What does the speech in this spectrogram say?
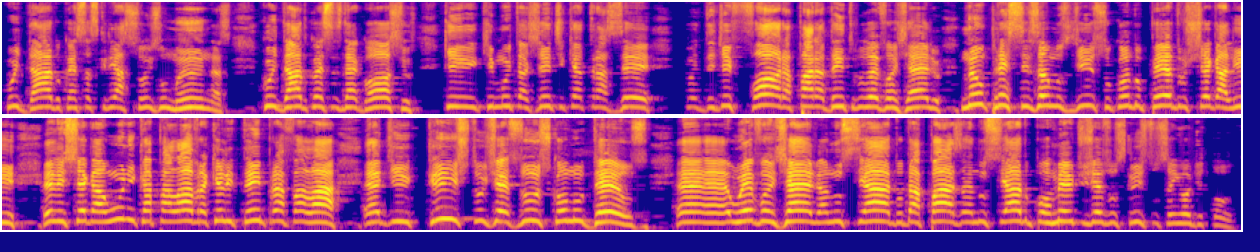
Cuidado com essas criações humanas, cuidado com esses negócios que, que muita gente quer trazer de fora para dentro do Evangelho. Não precisamos disso. Quando Pedro chega ali, ele chega, a única palavra que ele tem para falar é de Cristo Jesus como Deus. É, é, o Evangelho anunciado da paz, anunciado por meio de Jesus Cristo, Senhor de todos.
